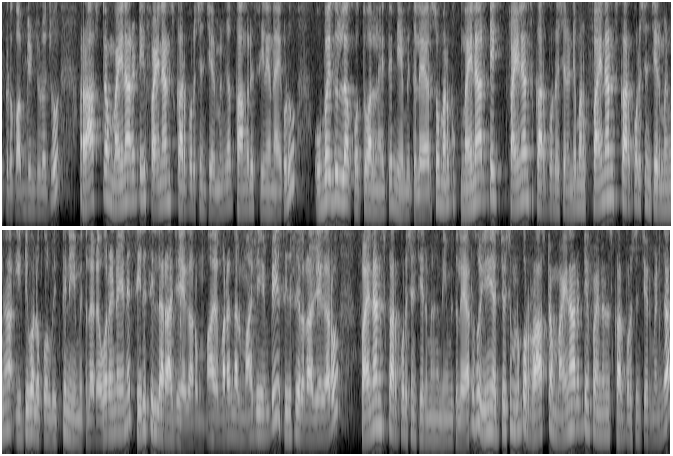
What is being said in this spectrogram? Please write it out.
ఇక్కడ ఒక అప్డేట్ చూడొచ్చు. రాష్ట్ర మైనారిటీ ఫైనాన్స్ కార్పొరేషన్ చైర్మన్గా కాంగ్రెస్ సీనియర్ నాయకుడు ఉబైదుల్లా కొత్వాల్ని అయితే నియమితులయ్యారు. సో మనకు మైనారిటీ ఫైనాన్స్ కార్పొరేషన్ అండి. మనకు ఫైనాన్స్ కార్పొరేషన్ చైర్మన్గా ఇటీవల ఒక వ్యక్తి నియమితులయ్యారు. ఎవరైనా ఆయన? సిరిసిల్ల రాజయ్య గారు. వరంగల్ మాజీ ఎంపీ సిరిసిల్ల రాజయ్య గారు ఫైనాన్స్ కార్పొరేషన్ చైర్మన్గా నియమితులయ్యారు. సో ఈయన వచ్చేసి మనకు రాష్ట్ర మైనారిటీ ఫైనాన్స్ కార్పొరేషన్ చైర్మన్గా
